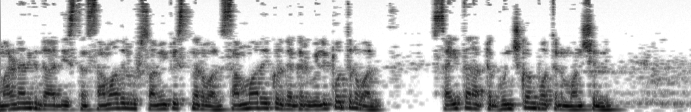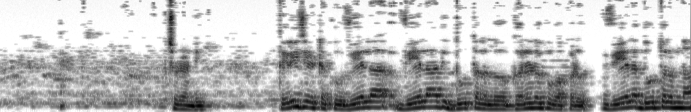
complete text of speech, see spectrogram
మరణానికి దారితీస్తున్నారు. సమాధులకు సమీపిస్తున్నారు వాళ్ళు. సమ్మారేకుల దగ్గర వెళ్ళిపోతున్నారు వాళ్ళు. సైతాన్ అట్లా గుంజుకొని పోతున్న మనుషుల్ని. చూడండి తెలియజేటకు వేల వేలాది దూతలలో గనుడకు ఒకడు వేల దూతలున్నా?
